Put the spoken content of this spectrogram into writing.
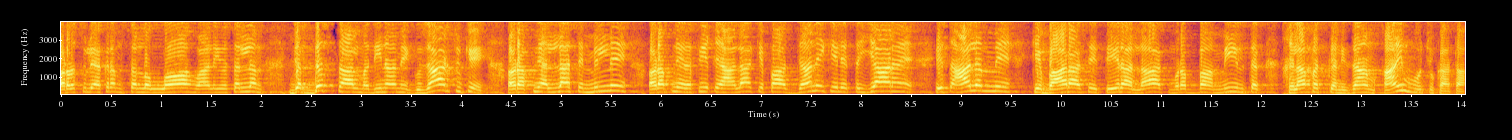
और रसूल अकरम सल्लल्लाहु अलैहि वसल्लम जब 10 साल मदीना में गुजार चुके और अपने अल्लाह से मिलने और अपने रफीक आला के पास जाने के लिए तैयार हैं, इस आलम में कि 12 से 13 लाख मुरबा मील तक खिलाफत का निज़ाम कायम हो चुका था।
